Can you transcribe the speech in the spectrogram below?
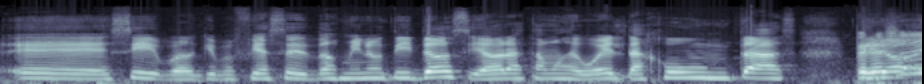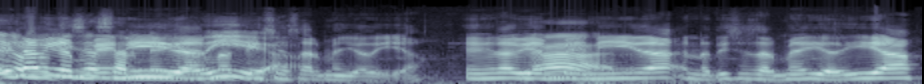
Eh, sí, porque me fui hace dos minutitos y ahora estamos de vuelta juntas. Pero Pero, yo es la bienvenida en. Noticias al Mediodía. Es la bienvenida en Noticias al Mediodía.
